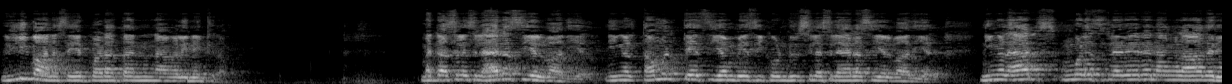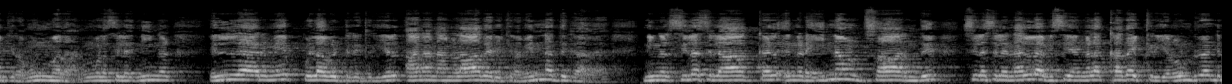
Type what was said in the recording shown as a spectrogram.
இழிவான செயற்பாடாத்தான் நாங்கள் நினைக்கிறோம் மற்ற சில சில அரசியல்வாதிகள் நீங்கள் தமிழ் தேசியம் பேசிக்கொண்டு சில சில அரசியல்வாதிகள் நீங்கள் உங்களை சில பேரை நாங்கள் ஆதரிக்கிறோம் உண்மைதான். உங்களை சில நீங்கள் எல்லாருமே பிளவிட்டு இருக்கிறீர்கள் ஆனா நாங்கள் ஆதரிக்கிறோம். என்னத்துக்காக? நீங்கள் சில சில ஆட்கள் எங்கட இனம் சார்ந்து சில சில நல்ல விஷயங்களை கதைக்கிறீர்கள். ஒன்று ரெண்டு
